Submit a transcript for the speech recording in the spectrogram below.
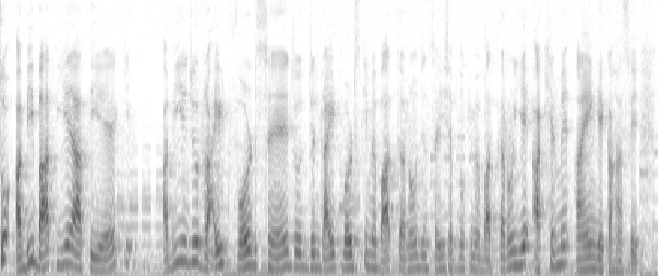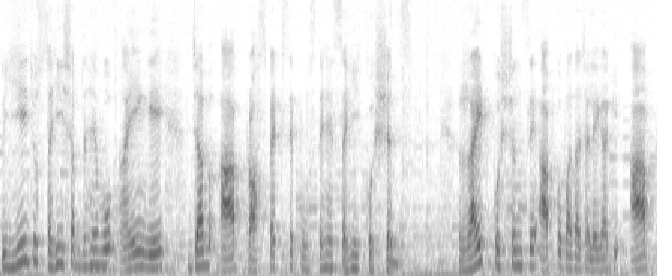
so अभी बात ये आती है कि अभी ये जो राइट वर्ड्स हैं, जो जिन राइट वर्ड्स की मैं बात कर रहा हूँ, जिन सही शब्दों की मैं बात कर रहा हूँ, ये आखिर में आएँगे कहाँ से? तो ये जो सही शब्द हैं, वो आएँगे जब आप प्रॉस्पेक्ट से पूछते हैं सही क्वेश्चंस राइट क्वेश्चन से आपको पता चलेगा कि आप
